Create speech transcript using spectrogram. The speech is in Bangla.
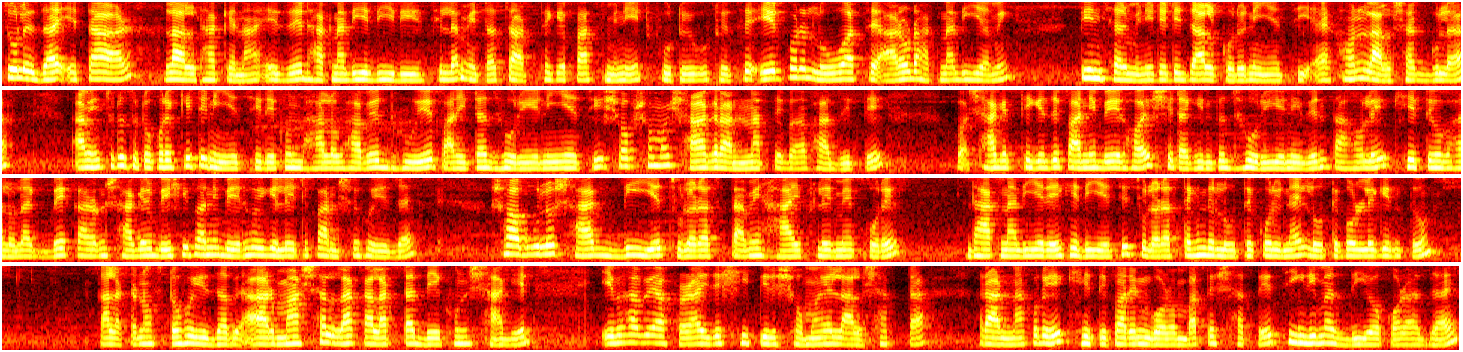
চলে যায়। এটা আর লাল থাকে না। এই যে ঢাকনা দিয়ে দিয়ে দিয়েছিলাম, এটা চার থেকে পাঁচ মিনিট ফুটে উঠেছে। এরপরে লো আছে, আরও ঢাকনা দিয়ে আমি তিন চার মিনিট এটি জাল করে নিয়েছি। এখন লাল শাকগুলা আমি ছোট ছোট করে কেটে নিয়েছি। দেখুন, ভালোভাবে ধুয়ে পানিটা ঝরিয়ে নিয়েছি। সব সময় শাক রান্নাতে বা ভাজিতে শাকের থেকে যে পানি বের হয়, সেটা কিন্তু ঝরিয়ে নেবেন। তাহলে খেতেও ভালো লাগবে। কারণ শাকের বেশি পানি বের হয়ে গেলে এটি পানসে হয়ে যায়। সবগুলো শাক দিয়ে চুলা রাসটা আমি হাই ফ্লেমে করে ঢাকনা দিয়ে রেখে দিয়েছি। চুলা রাসটা কিন্তু লোতে করি নাই। লোতে করলে কিন্তু কালারটা নষ্ট হয়ে যাবে। আর মাসাল্লা কালারটা দেখুন শাকের এভাবে আপনারা এই যে শীতের সময়ে লাল শাকটা রান্না করে খেতে পারেন গরম ভাতের সাথে। চিংড়ি মাছ দিয়েও করা যায়।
